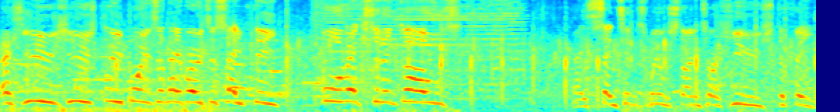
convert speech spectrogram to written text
a huge, huge three points on their road to safety. Four excellent goals. They sentenced Wealdstone to a huge defeat.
